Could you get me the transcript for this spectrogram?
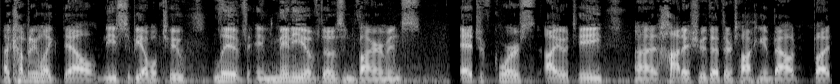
a company like Dell needs to be able to live in many of those environments. Edge, of course, IoT, uh, hot issue that they're talking about, but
